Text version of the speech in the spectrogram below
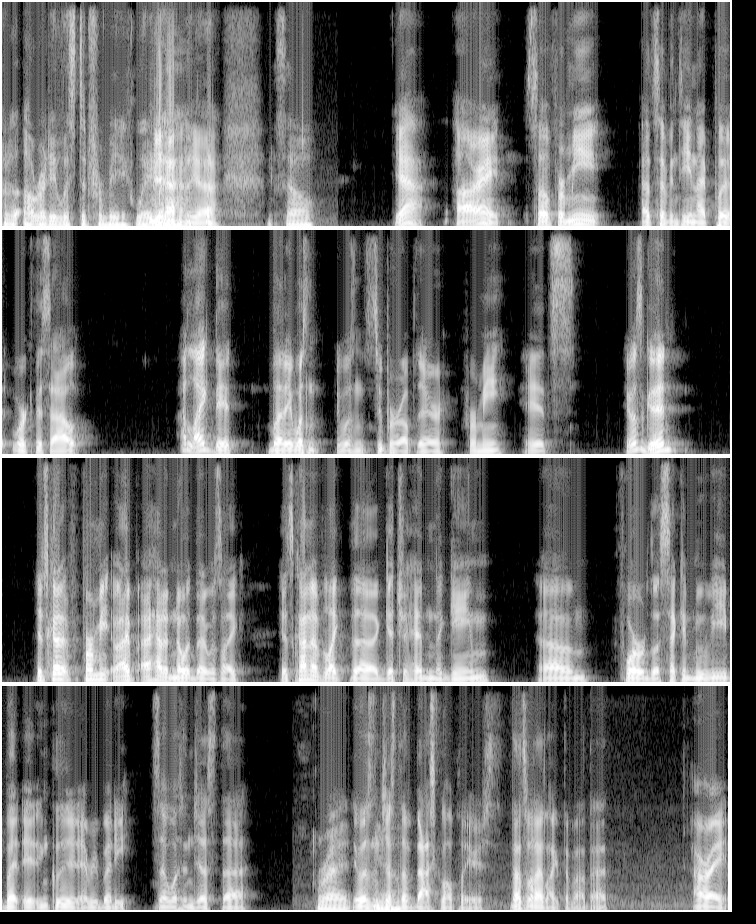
already listed for me later. Yeah. Yeah. So Yeah. All right. So for me, at 17, I put "Work This Out." I liked it, but it wasn't. It wasn't super up there for me. It's. It was good. It's kind of for me. I I had a note that it was like it's kind of like the get your head in the game, um, for the second movie, but it included everybody, so it wasn't just the right, it wasn't just the basketball players. That's what I liked about that. All right,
